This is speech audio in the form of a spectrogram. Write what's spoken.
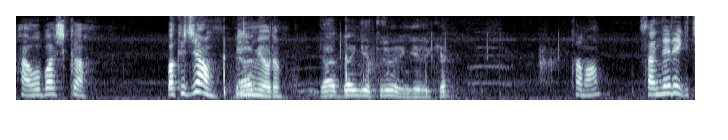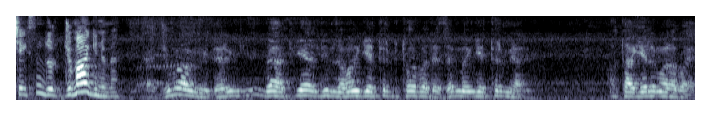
Ha o başka. Bakacağım. Ya- Bilmiyorum. Ya ben getiriverin gelirken. Tamam. Sen nereye gideceksin? Dur. Cuma günü mü? Ya, Cuma günü derim. Ben geldiğim zaman getir bir torba desem ben getiririm yani. Ata gelim arabaya.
